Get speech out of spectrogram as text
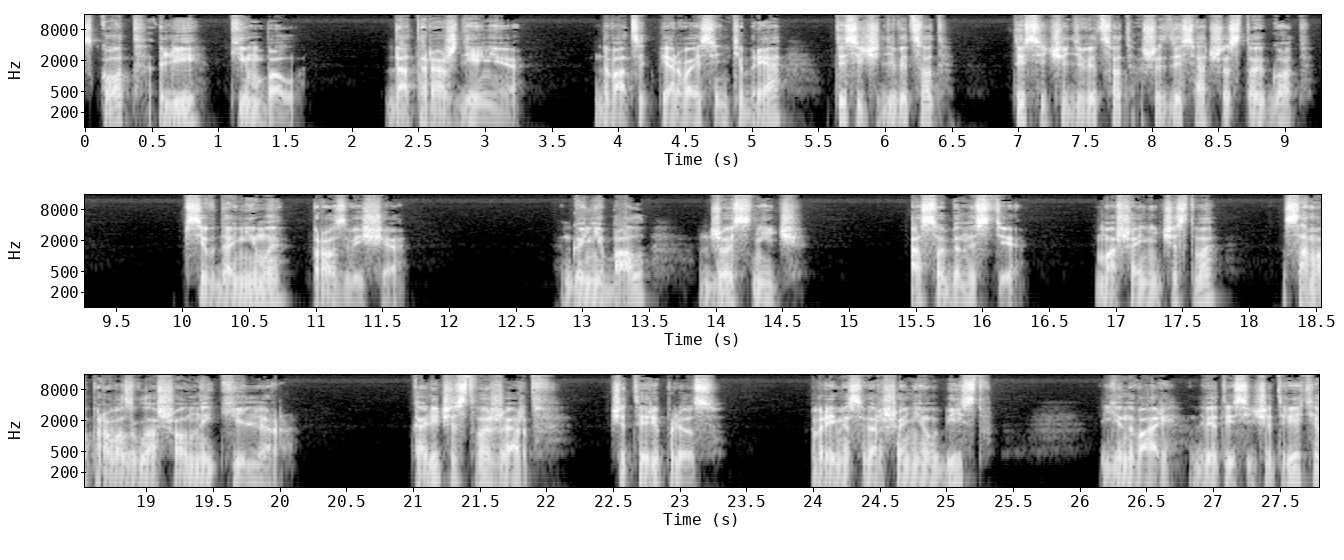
Скотт Ли Кимбл. Дата рождения. 21 сентября 1900 1966 год. Псевдонимы, прозвища. Ганнибал, Джо Снич. Особенности. Мошенничество, самопровозглашенный киллер. Количество жертв. 4+. Время совершения убийств. Январь 2003,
